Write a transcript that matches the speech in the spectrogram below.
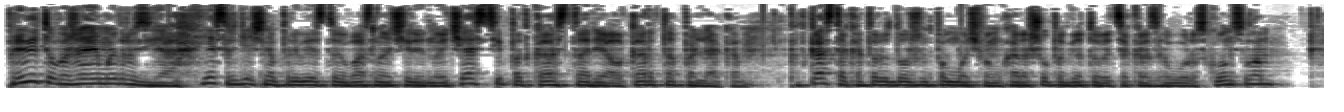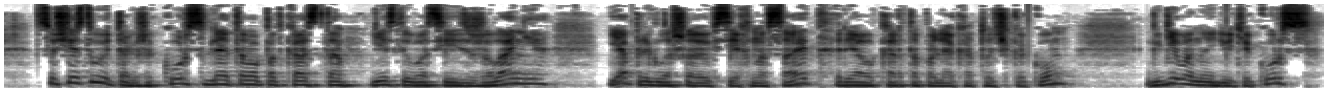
Привет, уважаемые друзья! Я сердечно приветствую вас на очередной части подкаста «Реал Карта Поляка». Подкаста, который должен помочь вам хорошо подготовиться к разговору с консулом. Существует также курс для этого подкаста. Если у вас есть желание, я приглашаю всех на сайт realkartapolaka.com, где вы найдете курс,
